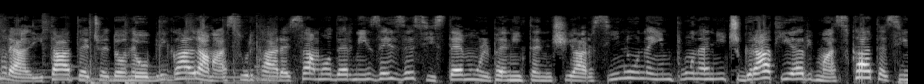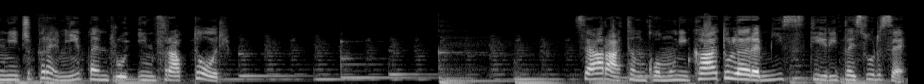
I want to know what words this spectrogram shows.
În realitate CEDO ne obliga la măsuri care să modernizeze sistemul penitenciar și nu ne impune nici gratieri mascate și nici premii pentru infractori. Se arată în comunicatul remis tirii pe surse.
